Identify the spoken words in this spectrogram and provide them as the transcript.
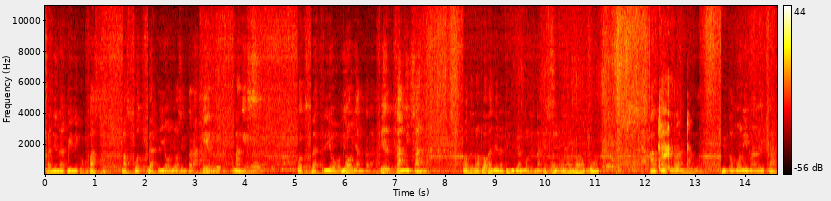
Kanjeng Nabi niku pas pas khotbah riyo sing terakhir nangis. Khotbah riyo yang terakhir tangisan. Wonten napa kanjeng Nabi juga ngoten nangis kaya ngono napa? Aku kurang ditemoni malaikat.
